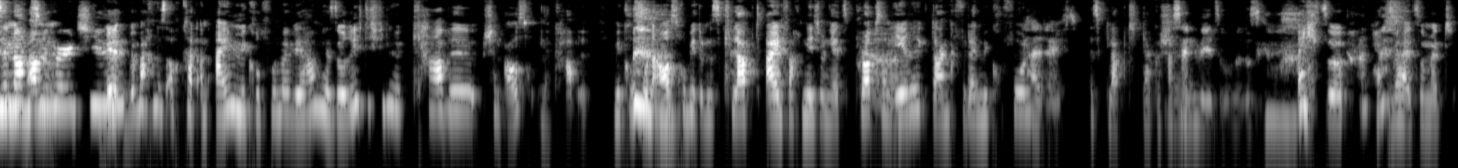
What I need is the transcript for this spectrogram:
sind noch am-. Wir, wir machen das auch gerade an einem Mikrofon, weil wir haben hier so richtig viele Kabel schon ausprobiert. Ne, Kabel. Mikrofone ausprobiert und es klappt einfach nicht. Und jetzt Props Ja. an Erik, danke für dein Mikrofon. halt echt. Es klappt, Dankeschön. Was hätten wir jetzt ohne das gemacht? Echt so. Hätten wir halt so mit,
